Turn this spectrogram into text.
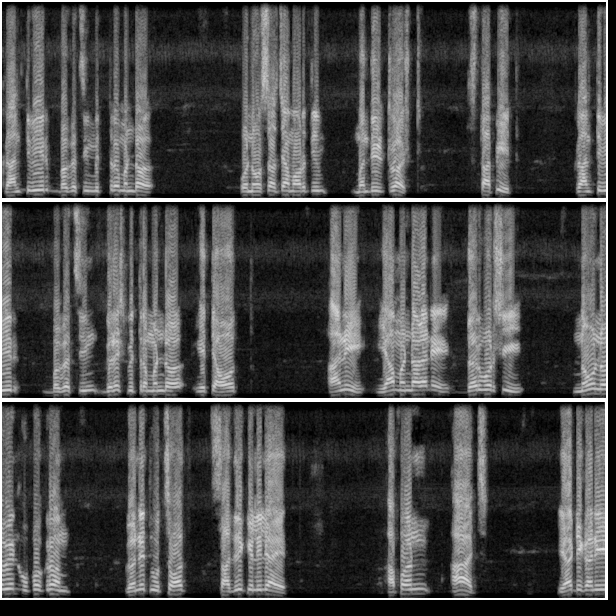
क्रांतीवीर भगतसिंग मित्र मंडळ व नवसाच्या मारुती मंदिर ट्रस्ट स्थापित क्रांतीवीर भगतसिंग गणेश मित्र मंडळ येथे आहोत. आणि या मंडळाने दरवर्षी नवनवीन उपक्रम गणेश उत्सवात साजरे केलेले आहेत. आपण आज या ठिकाणी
